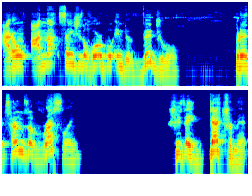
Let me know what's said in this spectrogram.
I don't. I'm not saying she's a horrible individual, but in terms of wrestling, she's a detriment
